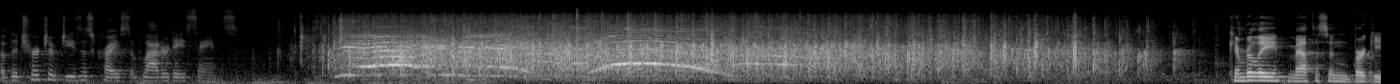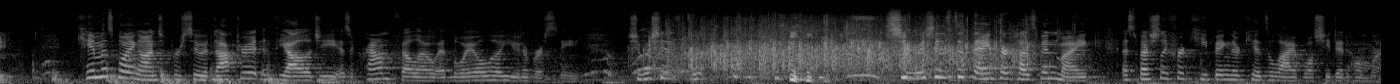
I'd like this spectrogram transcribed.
of the Church of Jesus Christ of Latter day Saints. Kimberly Matheson Berkey. Kim is going on to pursue a doctorate in theology as a Crown Fellow at Loyola University. She wishes, she wishes to thank her husband, Mike, especially for keeping their kids alive while she did homework.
